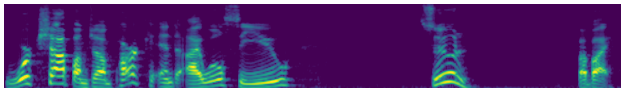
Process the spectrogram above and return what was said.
workshop. I'm John Park, and I will see you soon. Bye-bye. Thank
